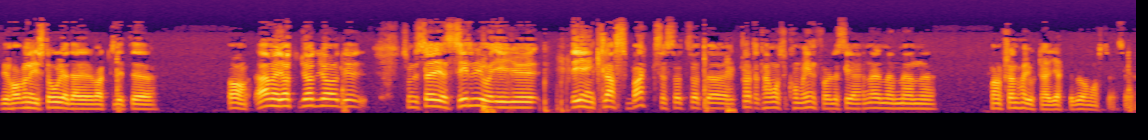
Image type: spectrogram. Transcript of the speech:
vi har väl en historia där det varit lite Ja, ja men jag, jag, jag det, som du säger, Silvio är ju, det är en klassback så, så, så att, uh, klart att han måste komma in förr eller senare men, men uh, Juanfran har gjort det här jättebra måste jag säga.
